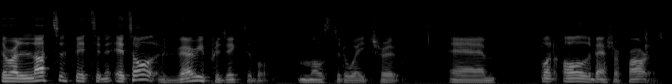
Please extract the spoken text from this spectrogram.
there are lots of bits in it. It's all very predictable most of the way through, um, but all the better for it.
